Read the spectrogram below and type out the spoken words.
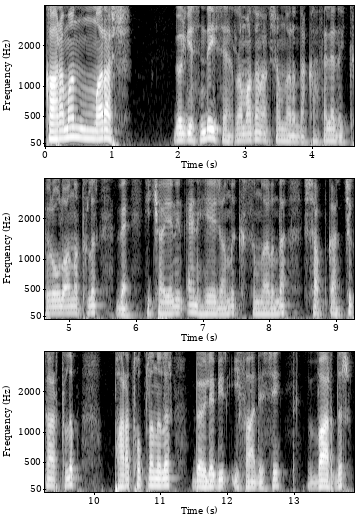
Kahramanmaraş bölgesinde ise Ramazan akşamlarında kahvelerde Köroğlu anlatılır ve hikayenin en heyecanlı kısımlarında şapka çıkartılıp para toplanılır. Böyle bir ifadesi vardır.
